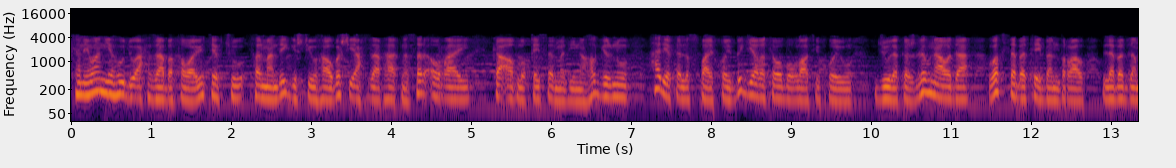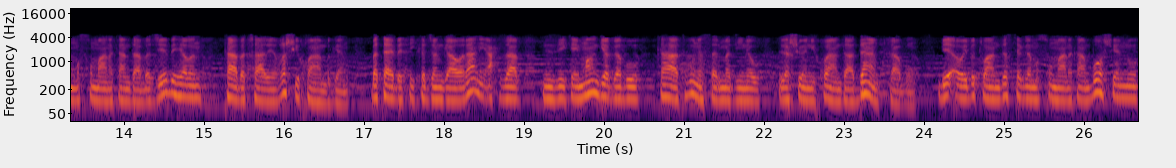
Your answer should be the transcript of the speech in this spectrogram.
کە نێوان یەهود و ئەحزاب بە تەواوی تێکچوو، فەرماندەی گشتی و هاوبەشی ئەحزاب هاتنە سەر ئەو ڕای کە ئابڵوقەی سەر مەدینە هەڵگرن و هەر یەکە لە سوپای خۆی بگێڕێتەوە بۆ وڵاتی خۆی و جولەکەش لەو ناوەدا وەک سەبەتەی بەندبڕاو لەبەردەم موسڵمانەکاندا بەجێبهێڵن تا بە چارەی ڕەشی خۆیان بگەن بە تایبەتی کە جەنگاوەرانی ئەحزاب نزیکەی مانگێک ئەبوو کە هاتبوونە سەر مەدینە و لە شوێنی خۆیاندا دایانکوتابوو بێ ئەوەی بتوانن دەستێک لە موسڵمانەکان بوەشێنن و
